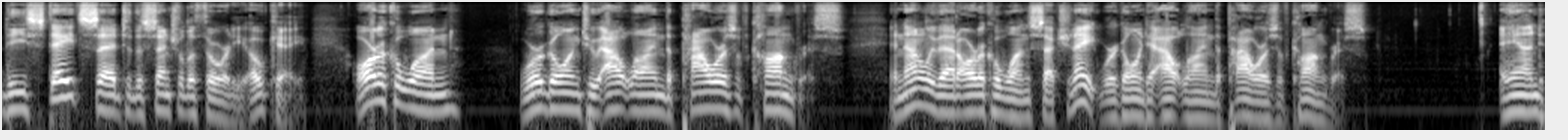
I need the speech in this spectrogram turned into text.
the states said to the central authority, okay, Article 1, we're going to outline the powers of Congress. And not only that, Article 1, Section 8, we're going to outline the powers of Congress. And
